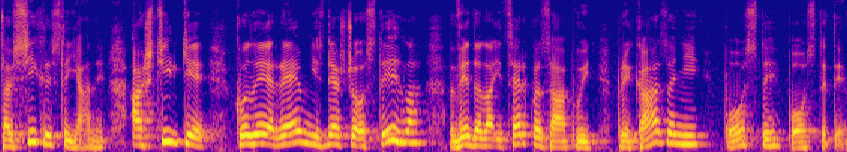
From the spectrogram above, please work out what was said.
та всі християни. Аж тільки коли ревність дещо остигла, видала і церква заповідь приказані пости постити.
